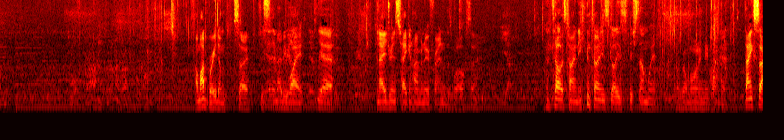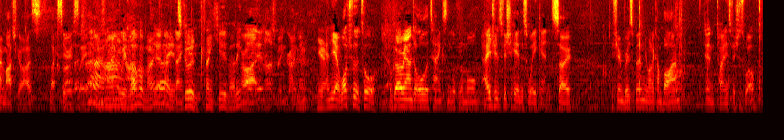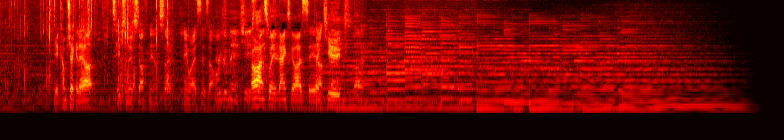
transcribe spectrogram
dwarf brahmi. I don't know what I call them. I might breed them, so just Yeah, maybe really- wait. really Yeah. good, really. And Adrian's taken home a new friend as well, so. Yeah. And tell us Tony. Tony's got his fish somewhere. I've got mine in my back. Thanks so much, guys. Like, seriously. for having No, no, we love it, mate. Yeah, no, it's thank good. you. Thank you, buddy. All right. Yeah, no, it's been great, man. Yeah. And yeah, watch for the tour. We'll go around to all the tanks and look at them all. Adrian's fish are here this weekend, so if you're in Brisbane, you want to come buy them, and Tony's fish as well. Yeah, come check it out. There's heaps of new stuff now. So, anyways, there's that You're a one. good man. Cheers. All right, Thank sweet. you. Thanks, guys. See ya. Thank you. Bye.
